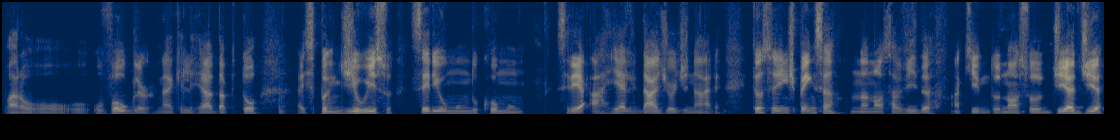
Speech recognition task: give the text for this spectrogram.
para o, o, Vogler, né, que ele readaptou, expandiu isso, seria o mundo comum, seria a realidade ordinária. Então, se a gente pensa na nossa vida aqui, do nosso dia a dia,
